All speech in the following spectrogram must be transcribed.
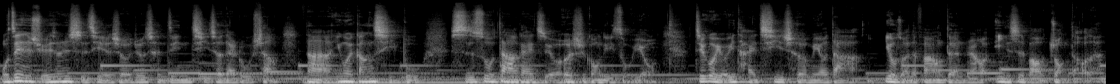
我之前学生时期的时候，就曾经骑车在路上，那因为刚起步，时速大概只有二十公里左右，结果有一台汽车没有打右转的方向灯，然后硬是把我撞倒了。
